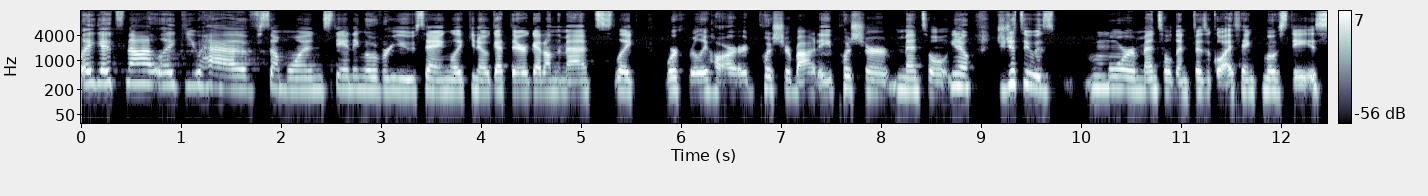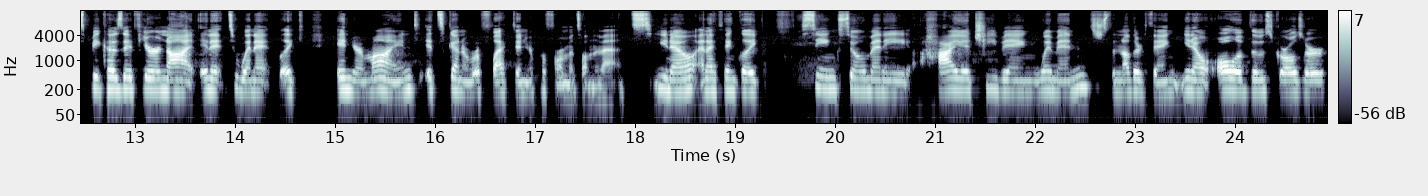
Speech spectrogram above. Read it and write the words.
like it's not like you have someone standing over you saying like you know get there, get on the mats, like work really hard, push your body, push your mental. You know, jujitsu is more mental than physical, I think, most days. Because if you're not in it to win it, like in your mind, it's going to reflect in your performance on the mats, you know? And I think like seeing so many high achieving women, just another thing, you know, all of those girls are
